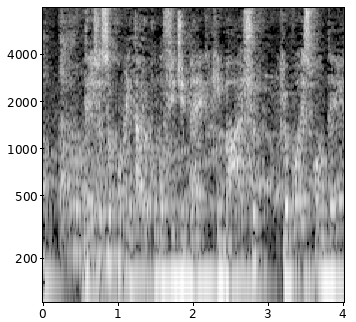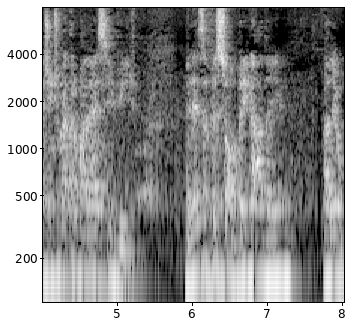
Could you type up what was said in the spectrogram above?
deixa seu comentário como feedback aqui embaixo, que eu vou responder e a gente vai trabalhar esse vídeo. Beleza, pessoal? Obrigado aí. Valeu!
